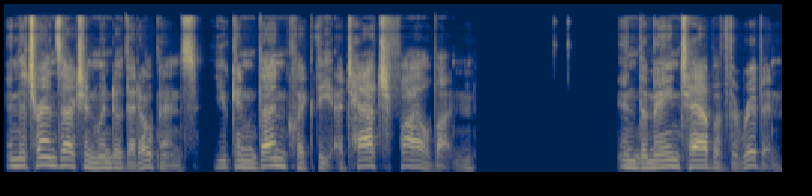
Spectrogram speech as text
In the transaction window that opens, you can then click the Attach File button in the main tab of the ribbon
